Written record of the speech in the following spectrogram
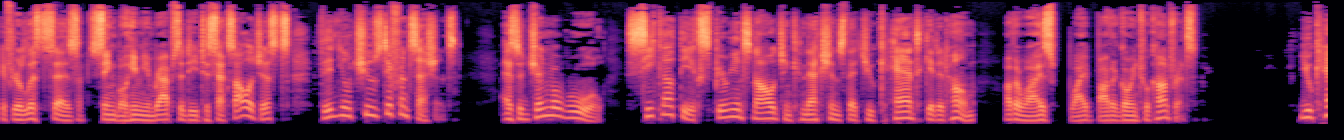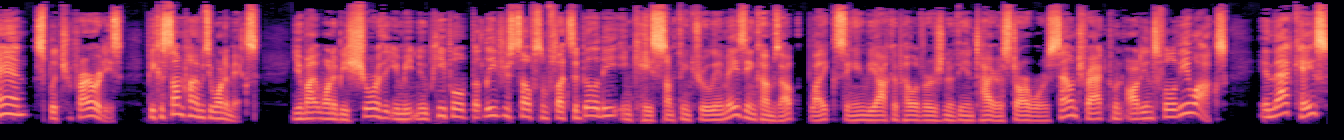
If your list says sing Bohemian Rhapsody to sexologists, then you'll choose different sessions. As a general rule, seek out the experience, knowledge, and connections that you can't get at home. Otherwise, why bother going to a conference? You can split your priorities because sometimes you want to mix. You might want to be sure that you meet new people, but leave yourself some flexibility in case something truly amazing comes up, like singing the a cappella version of the entire Star Wars soundtrack to an audience full of Ewoks. In that case,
